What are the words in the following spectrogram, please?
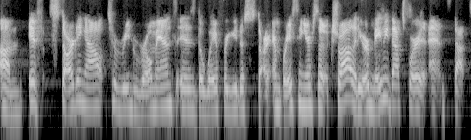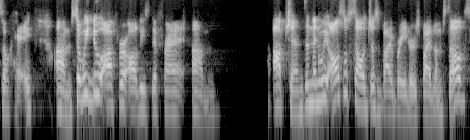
um if starting out to read romance is the way for you to start embracing your sexuality or maybe that's where it ends that's okay. Um so we do offer all these different um options. And then we also sell just vibrators by themselves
